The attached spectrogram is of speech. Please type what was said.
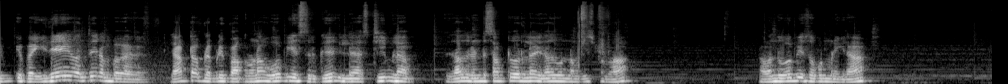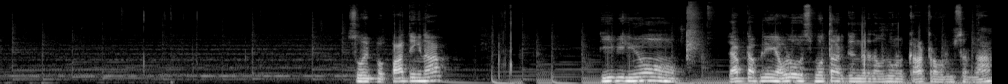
இப் இப்போ இதே வந்து நம்ம லேப்டாப்பில் எப்படி பார்க்கணும்னா ஓபிஎஸ் இருக்குது இல்லை ஸ்டீம் லேப் ஏதாவது ரெண்டு சாஃப்ட்வேரில் ஏதாவது ஒன்று நம்ம யூஸ் பண்ணலாம். நான் வந்து ஓபிஎஸ் ஓப்பன் பண்ணிக்கிறேன். ஸோ இப்போ பார்த்தீங்கன்னா டிவிலையும் லேப்டாப்லேயும் எவ்வளோ ஸ்மூத்தாக இருக்குங்கிறத வந்து உங்களுக்கு காட்டுறேன் ஒரு நிமிஷம் தான்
